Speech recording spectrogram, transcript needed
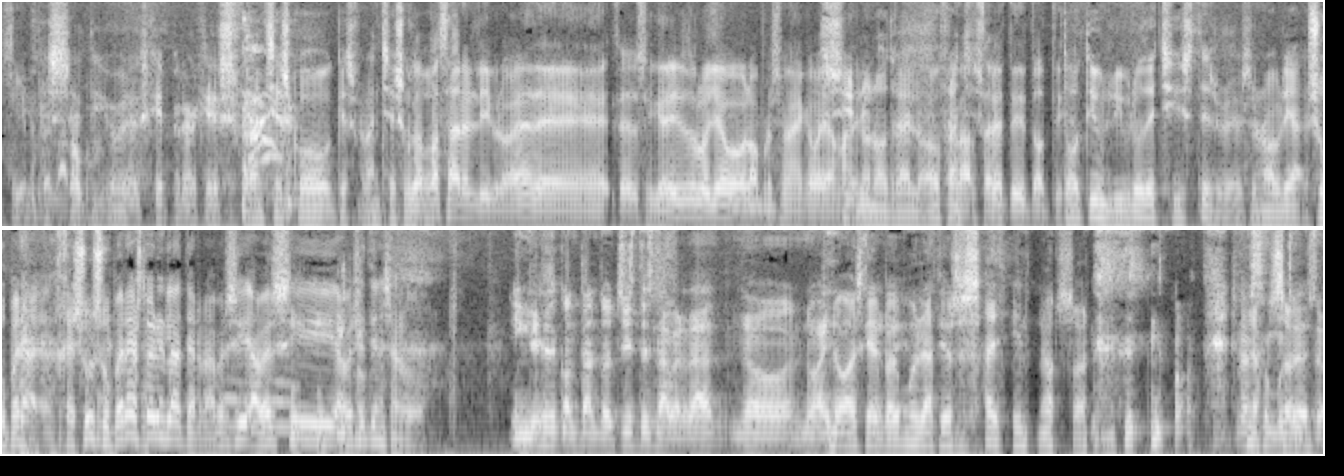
Siempre la Roma. Tío, es que, pero que es Francesco, que es Francesco. Os voy a pasar el libro, ¿eh? De, si queréis os lo llevo la próxima vez que vaya a Sí, Madrid. no, no, tráelo, Francesco. Totti. Totti, un libro de chistes. No habría... supera, Jesús, supera esto en Inglaterra. A ver si, a ver si, a ver si tienes algo. Ingleses contando chistes, la verdad, no, no hay. No, es que pues, muy graciosos allí no son. no, no No son mucho de eso.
